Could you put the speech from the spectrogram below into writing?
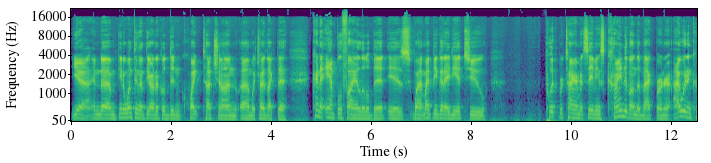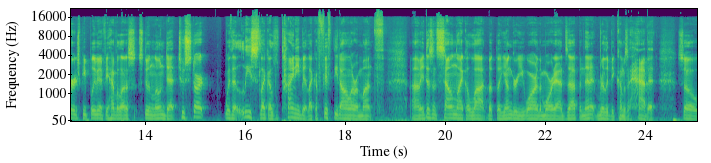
Yeah, and um, you know one thing that the article didn't quite touch on, um, which I'd like to kind of amplify a little bit, is why it might be a good idea to put retirement savings kind of on the back burner, I would encourage people, even if you have a lot of student loan debt, to start with at least like a tiny bit, like a $50 a month. Um, it doesn't sound like a lot, but the younger you are, the more it adds up, and then it really becomes a habit. So,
